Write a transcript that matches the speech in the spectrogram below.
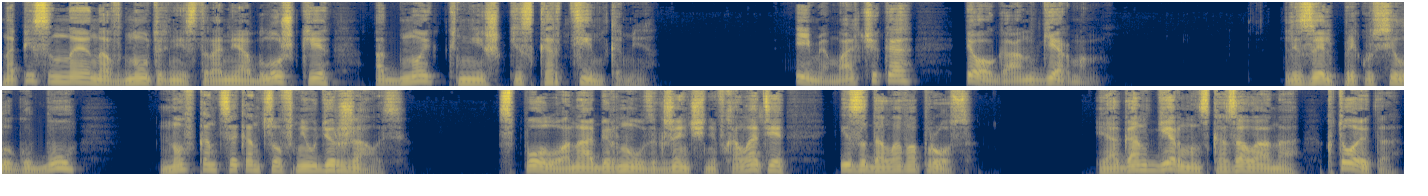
написанное на внутренней стороне обложки одной книжки с картинками. Имя мальчика — Иоганн Герман. Лизель прикусила губу, но в конце концов не удержалась. С полу она обернулась к женщине в халате и задала вопрос. «Иоганн Герман», — сказала она, — «кто это?»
